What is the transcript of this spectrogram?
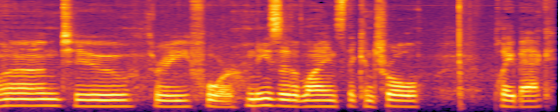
one, two, three, four. And these are the lines that control playback.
